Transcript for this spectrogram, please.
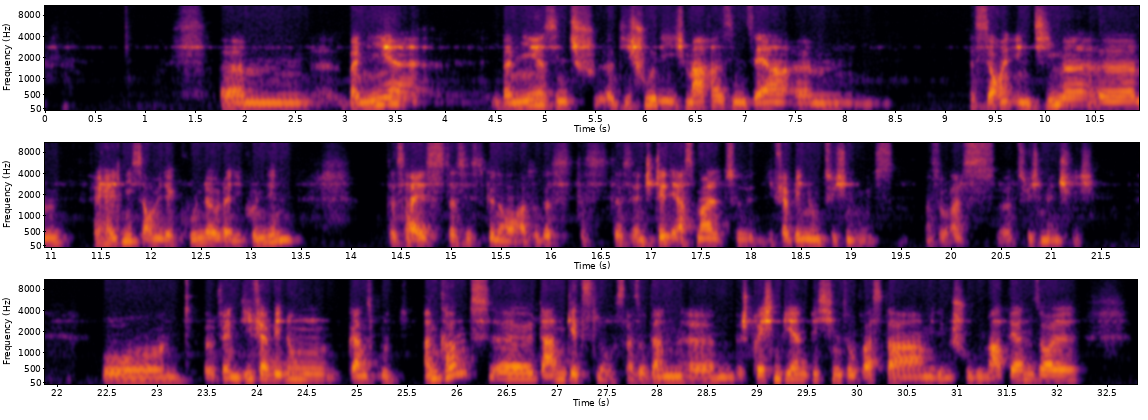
ähm, bei mir, bei mir sind die Schuhe, die ich mache, sind sehr, ähm, ist auch ein intime ähm, Verhältnis auch mit der Kunde oder die Kundin. Das heißt, das ist genau, also das, das, das entsteht erstmal zu, die Verbindung zwischen uns, also als äh, zwischenmenschlich. Und wenn die Verbindung ganz gut ankommt, äh, dann geht's los. Also dann ähm, besprechen wir ein bisschen so, was da mit dem Schuh gemacht werden soll.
